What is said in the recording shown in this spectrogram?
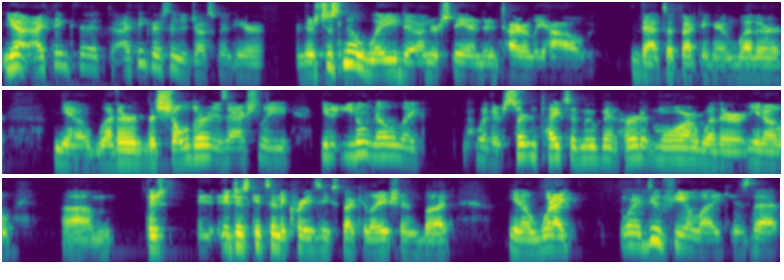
Yeah, I think that I think there's an adjustment here. There's just no way to understand entirely how that's affecting him. Whether you know whether the shoulder is actually you you don't know like whether certain types of movement hurt it more, whether you know, um, there's it, it just gets into crazy speculation. But you know what I what I do feel like is that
